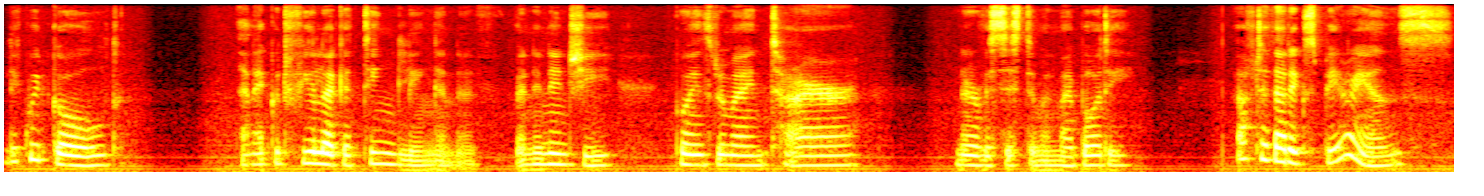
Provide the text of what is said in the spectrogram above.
liquid gold, and I could feel like a tingling and a, an energy going through my entire nervous system and my body. After that experience,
